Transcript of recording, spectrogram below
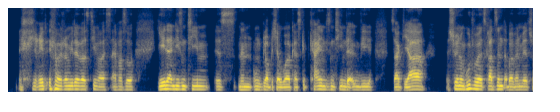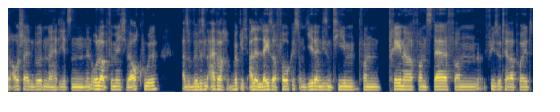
ich rede immer schon wieder über das Team, aber es ist einfach so, jeder in diesem Team ist ein unglaublicher Worker. Es gibt keinen in diesem Team, der irgendwie sagt, ja, ist schön und gut, wo wir jetzt gerade sind, aber wenn wir jetzt schon ausscheiden würden, dann hätte ich jetzt einen, einen Urlaub für mich, wäre auch cool. Also wir, sind einfach wirklich alle laser-focused und jeder in diesem Team, von Trainer, von Staff, von Physiotherapeut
